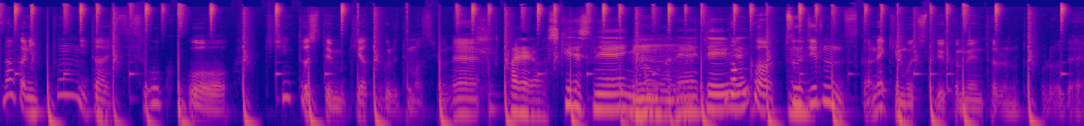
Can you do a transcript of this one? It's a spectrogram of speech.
なんか日本に対してすごくこうきちんとして向き合ってくれてますよね。彼らは好きですね、日本がね。で、なんか通じるんですかね、気持ちというかメンタルのところで。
